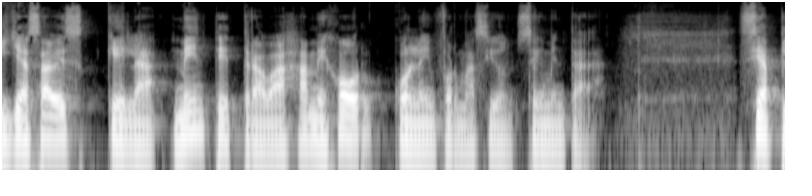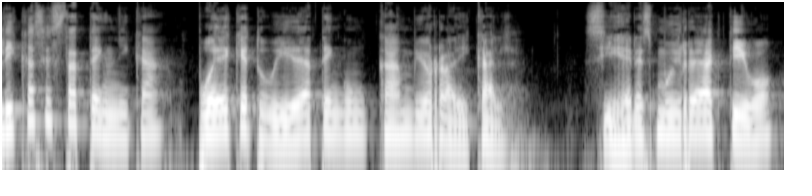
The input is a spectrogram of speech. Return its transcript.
Y ya sabes que la mente trabaja mejor con la información segmentada. Si aplicas esta técnica, puede que tu vida tenga un cambio radical. Si eres muy reactivo,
